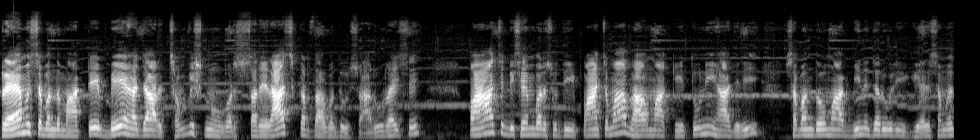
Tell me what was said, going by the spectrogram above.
પ્રેમ સંબંધ માટે બે હજાર છવ્વીસનું વર્ષ સરેરાશ કરતાં વધુ સારું રહેશે. પાંચ ડિસેમ્બર સુધી પાંચમા ભાવમાં કેતુની હાજરી સંબંધોમાં બિનજરૂરી ગેરસમજ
